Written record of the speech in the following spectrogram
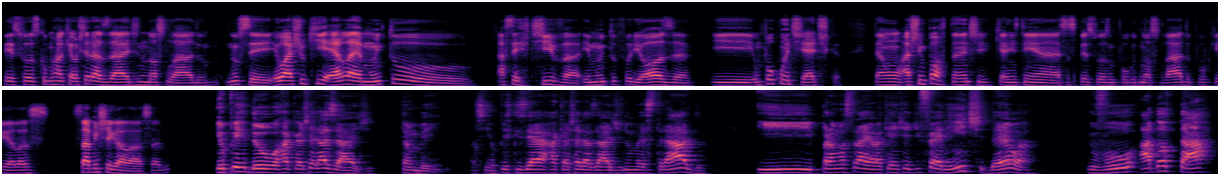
pessoas como Raquel Sherazade do nosso lado. Não sei, eu acho que ela é muito assertiva e muito furiosa e um pouco antiética. Então, acho importante que a gente tenha essas pessoas um pouco do nosso lado, porque elas sabem chegar lá, sabe? Eu perdoo a Raquel Sherazade também. Assim, eu pesquisei a Raquel Sherazade no mestrado e para mostrar ela que a gente é diferente dela, eu vou adotar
